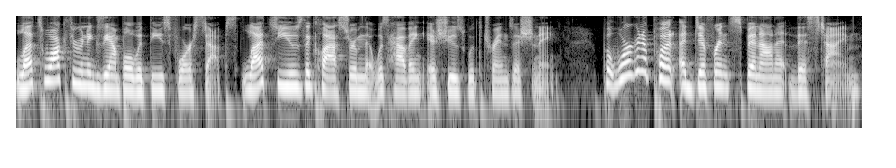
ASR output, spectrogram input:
Let's walk through an example with these four steps. Let's use the classroom that was having issues with transitioning. But we're going to put a different spin on it this time.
